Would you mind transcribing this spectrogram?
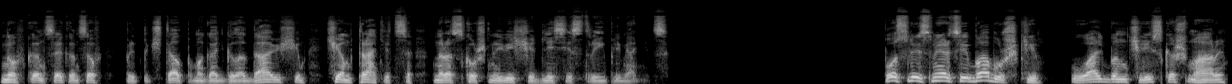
но в конце концов предпочитал помогать голодающим, чем тратиться на роскошные вещи для сестры и племянницы. После смерти бабушки у Альбы начались кошмары,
